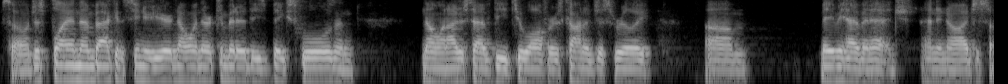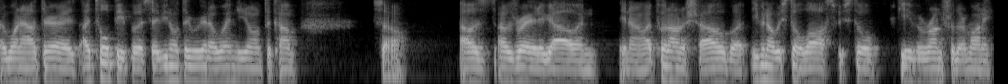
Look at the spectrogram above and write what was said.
so just playing them back in senior year, knowing they're committed to these big schools, and knowing I just have D two offers, kind of just really um, made me have an edge. And you know, I just I went out there. I, I told people I said, if you don't think we're gonna win, you don't have to come. So I was I was ready to go, and you know, I put on a show. But even though we still lost, we still gave a run for their money.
